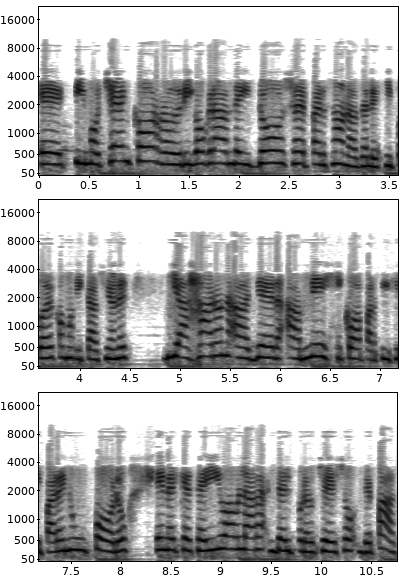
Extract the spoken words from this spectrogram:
Eh, Timochenko, Rodrigo Grande y 12 personas del equipo de comunicaciones viajaron ayer a México a participar en un foro en el que se iba a hablar del proceso de paz.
